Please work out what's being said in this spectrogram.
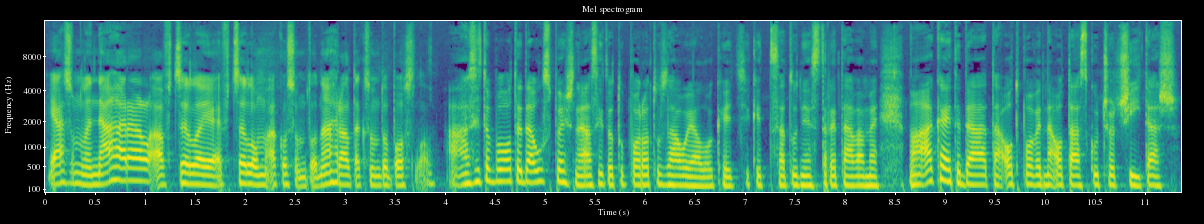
Ja som len nahral a v, celé, v celom, ako som to nahral, tak som to poslal. A asi to bolo teda úspešné, asi to tú porotu zaujalo, keď, keď sa tu dnes stretávame. No a aká je teda tá odpoveď na otázku, čo čítaš?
